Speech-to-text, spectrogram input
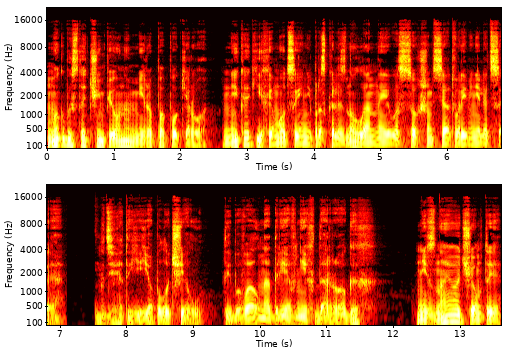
мог бы стать чемпионом мира по покеру – Никаких эмоций не проскользнуло на его ссохшемся от времени лице. «Где ты ее получил? Ты бывал на древних дорогах?» «Не знаю, о чем ты»,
